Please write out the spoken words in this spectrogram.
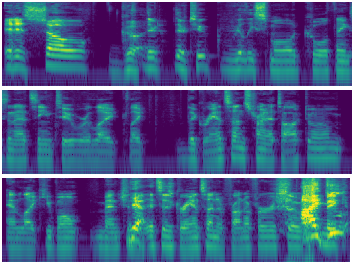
It is so good. there there are two really small cool things in that scene too, where like like the grandson's trying to talk to him and like he won't mention Yeah. that it's his grandson in front of her. So I make- do.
